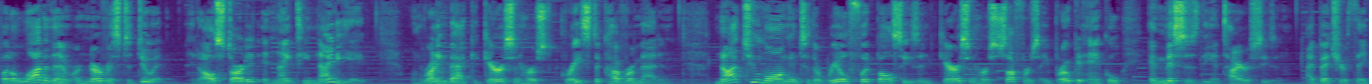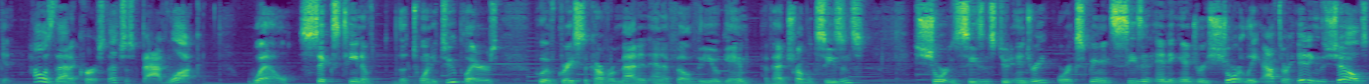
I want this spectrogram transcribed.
but a lot of them are nervous to do it. It all started in 1998 when running back Garrison Hearst graced the cover of Madden. Not too long into the real football season, Garrison Hearst suffers a broken ankle and misses the entire season. I bet you're thinking, how is that a curse? That's just bad luck. Well, 16 of the 22 players who have graced the cover of Madden NFL video game have had troubled seasons shortened seasons due to injury, or experienced season ending injuries shortly after hitting the shelves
